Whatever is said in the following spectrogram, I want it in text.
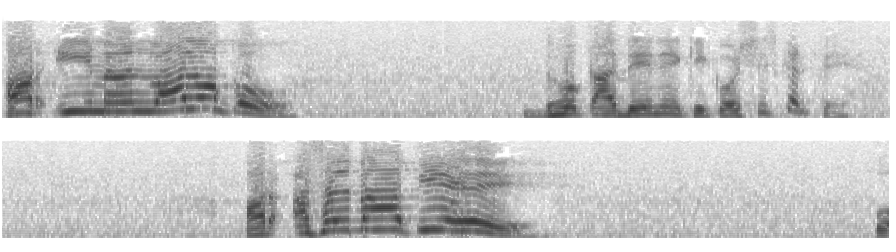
اور ایمان والوں کو دھوکہ دینے کی کوشش کرتے ہیں۔ اور اصل بات یہ ہے، وہ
